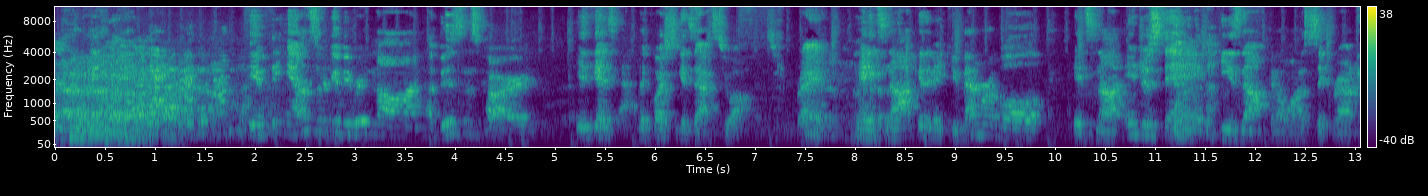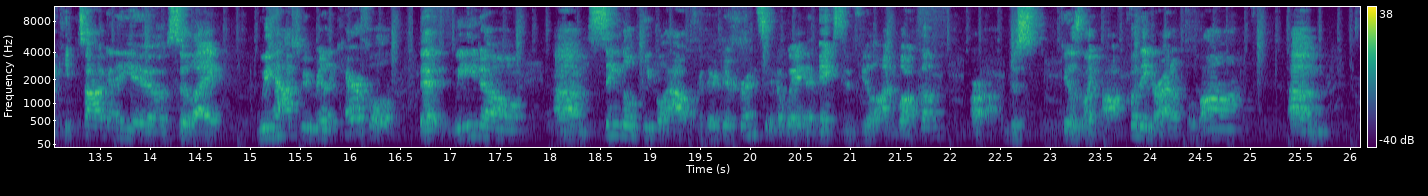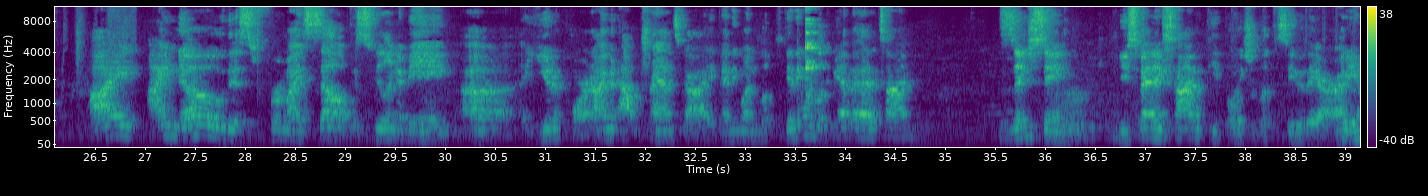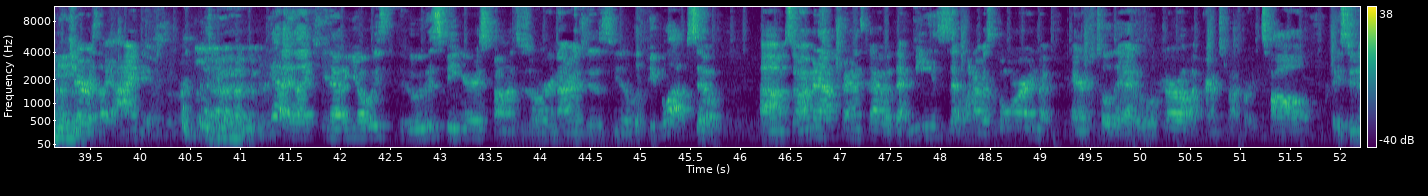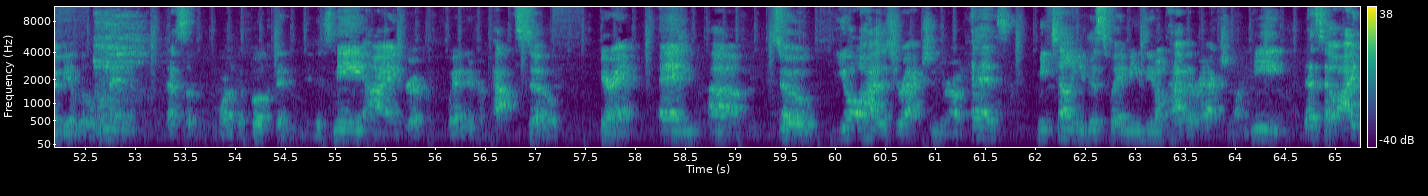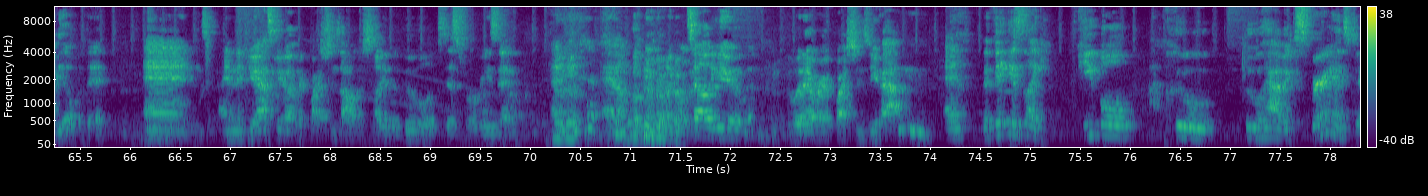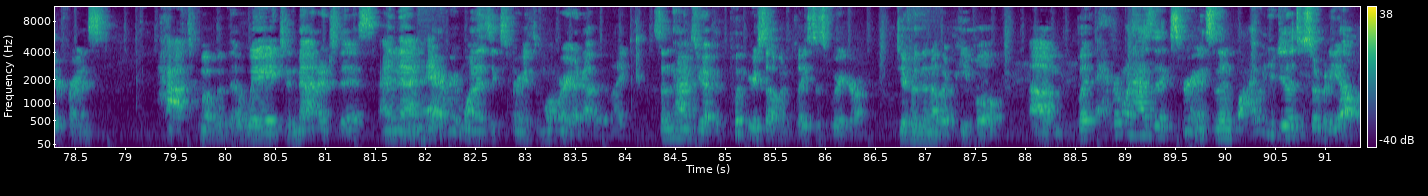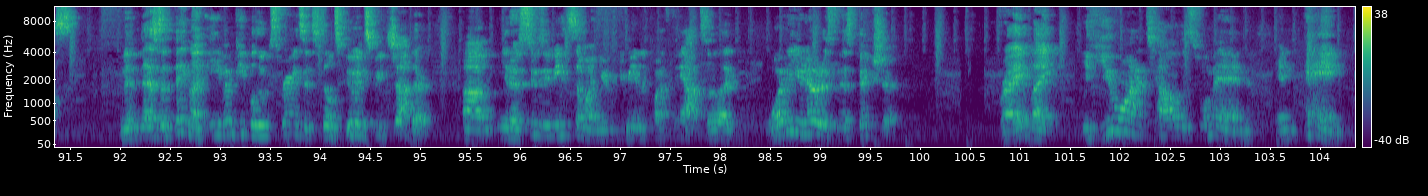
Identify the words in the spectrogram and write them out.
if the answer can be written on a business card, it gets the question gets asked too often, right? And it's not going to make you memorable. It's not interesting. He's not going to want to stick around and keep talking to you. So like, we have to be really careful that we don't um, single people out for their difference in a way that makes them feel unwelcome or just feels like off-putting or I don't belong. Um, I I know this for myself. This feeling of being uh, a unicorn. I'm an out trans guy. If anyone look, did anyone look me up ahead of time? This is interesting. You spending time with people, you should look to see who they are. You know, Jared's like, I knew. yeah, like you know, you always who the speaker, sponsors, organizers. You know, look people up. So. Um, so I'm an out trans guy. What that means is that when I was born, my parents told they had a little girl. My parents were not very tall. They assumed I'd be a little woman. That's a, more like a book than it is me. I grew up went a different path. So here I am. And um, so you all have this reaction in your own heads. Me telling you this way means you don't have that reaction on me. That's how I deal with it. And and if you ask me other questions, I'll just tell you that Google exists for a reason, and, and I'll will tell you whatever questions you have. And the thing is, like people who who have experienced difference have to come up with a way to manage this, and that everyone is experiencing one way or another. Like sometimes you have to put yourself in places where you're different than other people, um, but everyone has that experience. So then why would you do it to somebody else? And that's the thing. Like even people who experience it still do it to each other. Um, you know, as soon as you meet someone, you, you immediately point something out. So like, what do you notice in this picture? Right? Like, if you want to tell this woman in pink,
